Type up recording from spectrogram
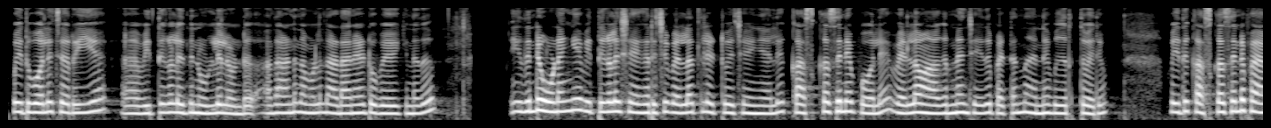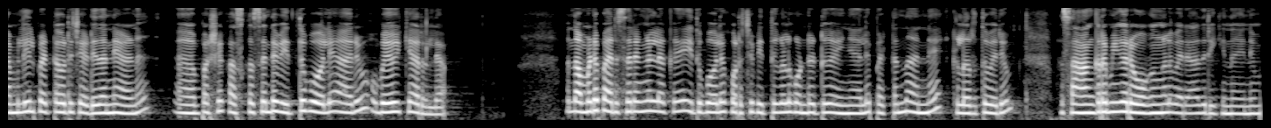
അപ്പോൾ ഇതുപോലെ ചെറിയ വിത്തുകൾ ഇതിനുള്ളിലുണ്ട്. അതാണ് നമ്മൾ നടാനായിട്ട് ഉപയോഗിക്കുന്നത്. ഇതിന്റെ ഉണങ്ങിയ വിത്തുകൾ ശേഖരിച്ച് വെള്ളത്തിലിട്ട് വെച്ച് കഴിഞ്ഞാൽ കസ്കസിനെ പോലെ വെള്ളം ആഗിരണം ചെയ്ത് പെട്ടെന്ന് തന്നെ വീർത്ത് വരും. അപ്പോൾ ഇത് കസ്കസിന്റെ ഫാമിലിയിൽപ്പെട്ട ഒരു ചെടി തന്നെയാണ്. പക്ഷേ കസ്കസിന്റെ വിത്ത് പോലെ ആരും ഉപയോഗിക്കാറില്ല. നമ്മുടെ പരിസരങ്ങളിലൊക്കെ ഇതുപോലെ കുറച്ച് വിത്തുകൾ കൊണ്ടിട്ട് കഴിഞ്ഞാൽ പെട്ടെന്ന് തന്നെ കിളിർത്ത് വരും. സാംക്രമിക രോഗങ്ങൾ വരാതിരിക്കുന്നതിനും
